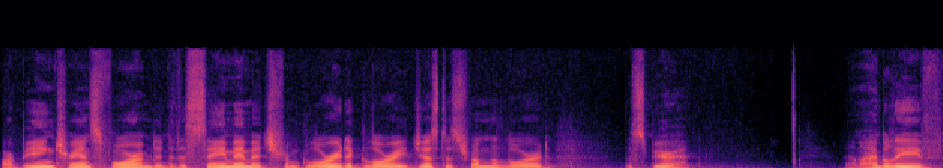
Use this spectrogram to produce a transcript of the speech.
are being transformed into the same image from glory to glory, just as from the Lord, the Spirit. And I believe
